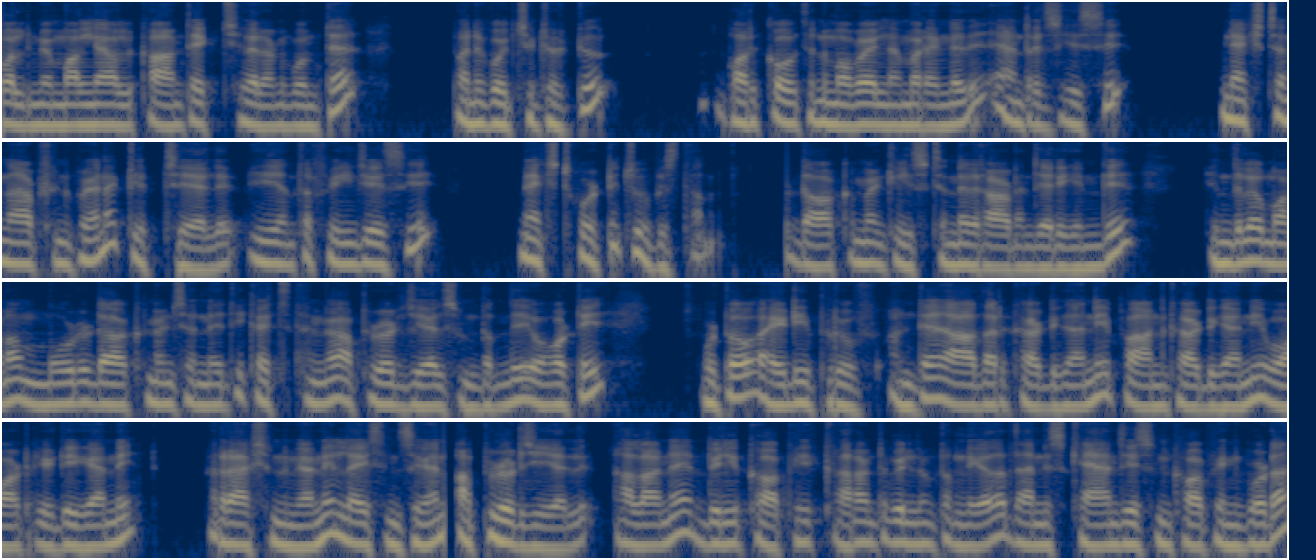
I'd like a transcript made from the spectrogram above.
వాళ్ళు మిమ్మల్ని వాళ్ళు కాంటాక్ట్ చేయాలనుకుంటే పనికి వచ్చేటట్టు వర్క్ అవుతున్న మొబైల్ నెంబర్ అనేది ఎంటర్ చేసి నెక్స్ట్ అనే ఆప్షన్ పైన క్లిక్ చేయాలి. ఇదంతా ఫిల్ చేసి నెక్స్ట్ కొట్టి చూపిస్తాను. డాక్యుమెంట్ లిస్ట్ అనేది రావడం జరిగింది. ఇందులో మనం మూడు డాక్యుమెంట్స్ అనేది ఖచ్చితంగా అప్లోడ్ చేయాల్సి ఉంటుంది. ఒకటి ఫోటో ఐడి ప్రూఫ్ అంటే ఆధార్ కార్డు కానీ పాన్ కార్డ్ కానీ ఓటర్ ఐడి కానీ రేషన్ కానీ లైసెన్స్ కానీ అప్లోడ్ చేయాలి. అలానే బిల్ కాపీ కరెంట్ బిల్ ఉంటుంది కదా! దాన్ని స్కాన్ చేసిన కాపీని కూడా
